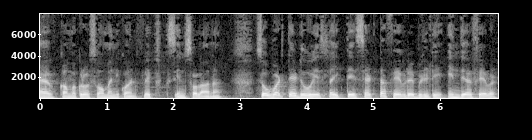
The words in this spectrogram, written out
have come across so many coin flips in solana. So what they do is like they set the favorability in their favor.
